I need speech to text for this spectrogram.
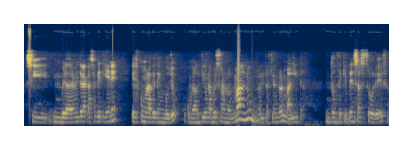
si verdaderamente la casa que tiene es como la que tengo yo, o como la que tiene una persona normal, ¿no? Una habitación normalita. Entonces, ¿qué piensas sobre eso?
